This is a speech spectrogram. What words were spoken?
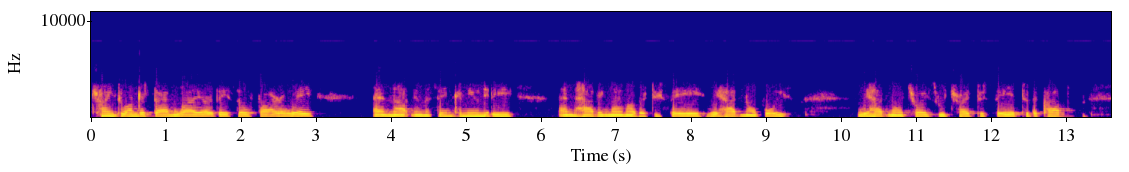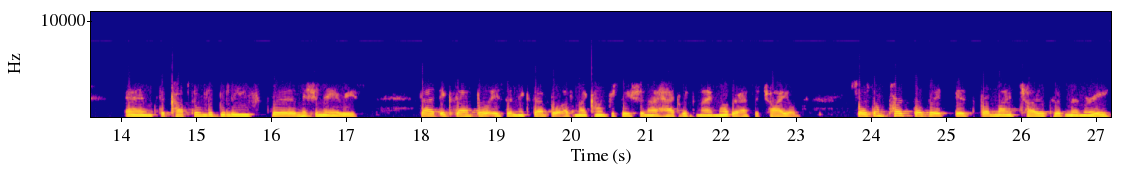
trying to understand why are they so far away and not in the same community, and having my mother to say we had no voice we had no choice. We tried to say it to the cops, and the cops only believed the missionaries. That example is an example of my conversation I had with my mother as a child. So some parts of it is from my childhood memory,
